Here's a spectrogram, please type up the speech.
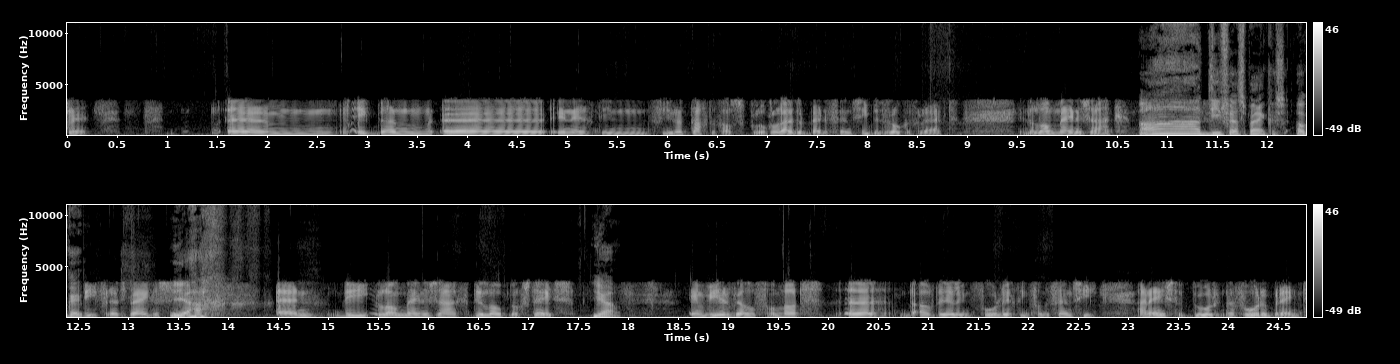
Ehm, ik ben eh, in 1984 als klokkenluider bij Defensie betrokken geraakt in de landmijnenzaak. Ah, die Fred Spijkers. Oké. Die Fred Spijkers. Ja. En die landmijnenzaak die loopt nog steeds. Ja. In weerwil van wat eh, de afdeling voorlichting van Defensie aan één stuk door naar voren brengt.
